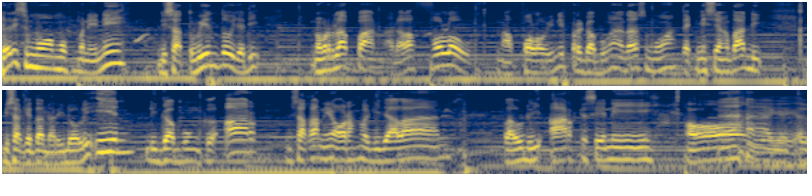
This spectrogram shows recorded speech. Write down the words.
dari semua movement ini disatuin tuh. Jadi nomor 8 adalah follow nah follow ini pergabungan antara semua teknis yang tadi bisa kita dari dolly in digabung ke arc misalkan ini orang lagi jalan lalu di arc ke sini Oh, Nah, iya, iya, gitu.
